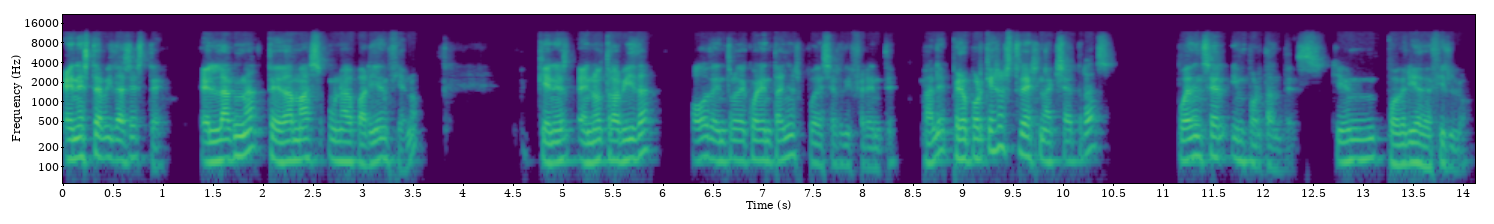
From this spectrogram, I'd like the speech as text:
en esta vida es este. El lagna te da más una apariencia, ¿no? Que en, otra vida o dentro de 40 años puede ser diferente, ¿vale? Pero ¿por qué esos tres nakshatras pueden ser importantes? ¿Quién podría decirlo?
